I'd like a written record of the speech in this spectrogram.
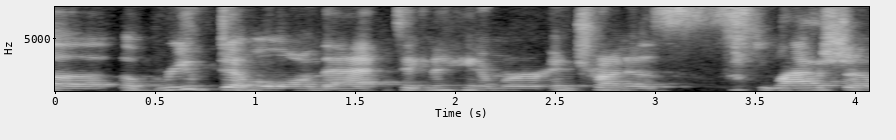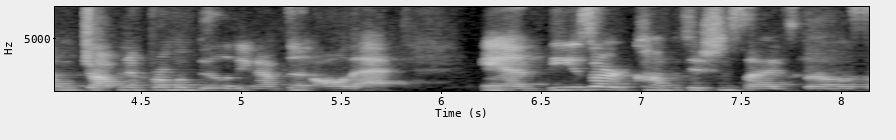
a, a, brief demo on that, taking a hammer and trying to slash them, dropping it from a building. I've done all that. And these are competition size bells.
